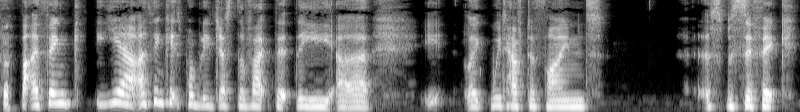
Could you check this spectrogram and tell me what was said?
but I think, yeah, I think it's probably just the fact that the, uh, like we'd have to find a specific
